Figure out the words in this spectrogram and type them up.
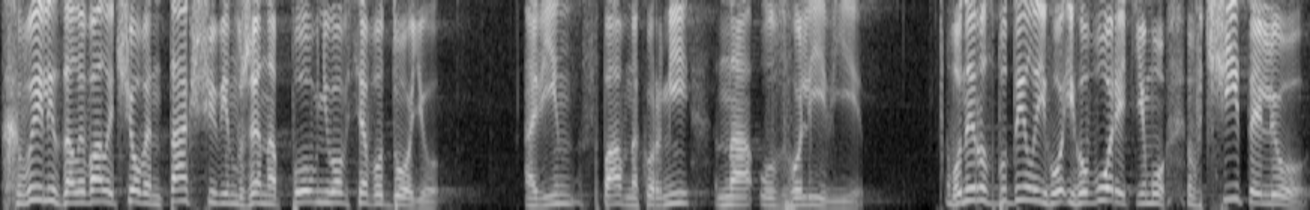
Хвилі заливали човен так, що він вже наповнювався водою, а він спав на кормі на узголів'ї. Вони розбудили його і говорять йому: Вчителю,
